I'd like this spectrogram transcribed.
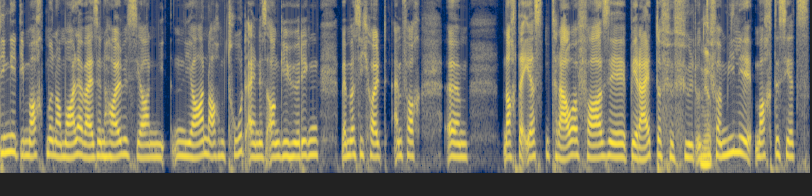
Dinge, die macht man normalerweise ein halbes Jahr, ein Jahr nach dem Tod eines Angehörigen, wenn man sich halt einfach ähm, nach der ersten Trauerphase bereit dafür fühlt. Und ja. die Familie macht es jetzt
